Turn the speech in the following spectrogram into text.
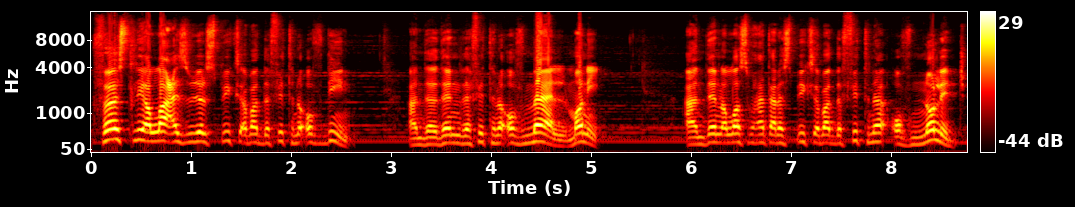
Firstly, Allah Azza wa speaks about the fitna of deen, and the, then the fitna of mal, money. And then Allah subhanahu wa ta'ala speaks about the fitna of knowledge.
